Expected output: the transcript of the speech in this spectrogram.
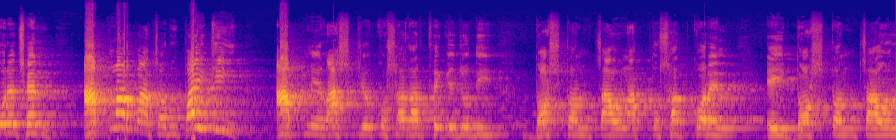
করেছেন আপনার বাঁচার উপায় কি? আপনি রাষ্ট্রীয় কোষাগার থেকে যদি দশ টন চাউল আত্মসাৎ করেন, এই দশ টন চাউল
